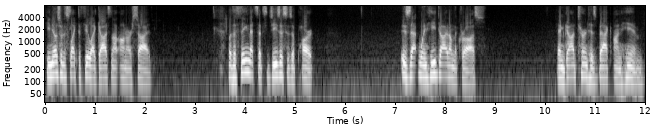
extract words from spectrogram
He knows what it's like to feel like God's not on our side. But the thing that sets Jesus apart is that when he died on the cross and God turned his back on him,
